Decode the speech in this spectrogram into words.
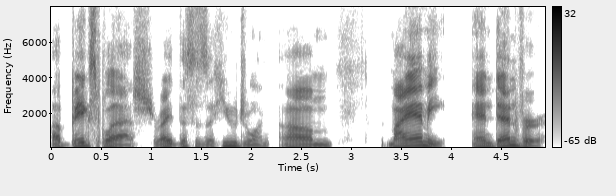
a big splash, right? This is a huge one. Um, Miami and Denver.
